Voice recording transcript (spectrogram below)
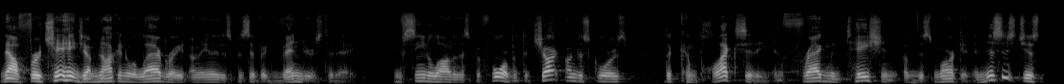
Now for a change, I'm not going to elaborate on any of the specific vendors today. You've seen a lot of this before, but the chart underscores the complexity and fragmentation of this market. And this is just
